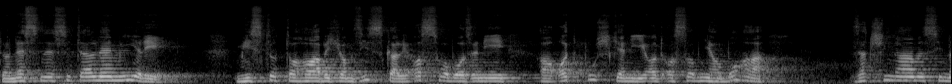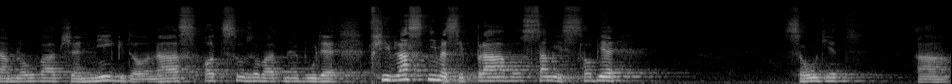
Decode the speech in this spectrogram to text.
do nesnesitelné míry. Místo toho, abychom získali osvobození a odpuštění od osobního Boha, Začínáme si namlouvat, že nikdo nás odsuzovat nebude. Přivlastníme si právo sami sobě soudit a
